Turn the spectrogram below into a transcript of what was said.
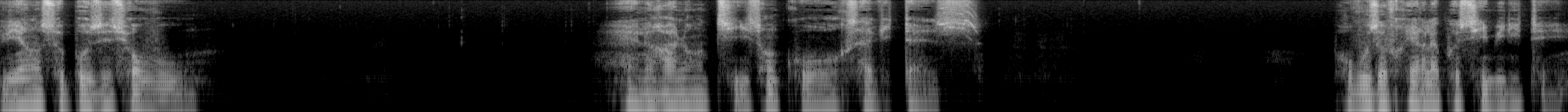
vient se poser sur vous. Elle ralentit son cours, sa vitesse, pour vous offrir la possibilité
